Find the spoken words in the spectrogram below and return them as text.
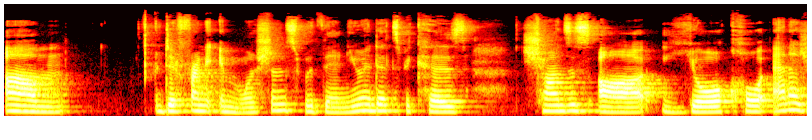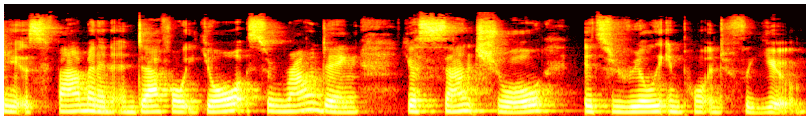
um, different emotions within you, and that's because chances are your core energy is feminine and therefore your surrounding, your sensual, it's really important for you.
